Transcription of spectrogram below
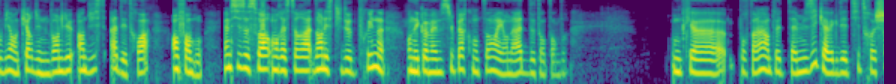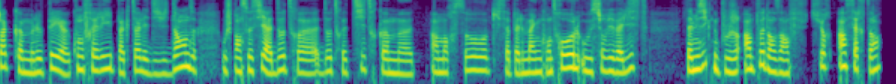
ou bien au cœur d'une banlieue indus à Détroit. Enfin bon, même si ce soir on restera dans les studios de Prune, on est quand même super content et on a hâte de t'entendre. Donc, euh, pour parler un peu de ta musique, avec des titres chocs comme l'EP euh, Confrérie, Pactole et Dividende, où je pense aussi à d'autres d'autres titres comme un morceau qui s'appelle Mind Control ou Survivaliste. Ta musique nous bouge un peu dans un futur incertain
